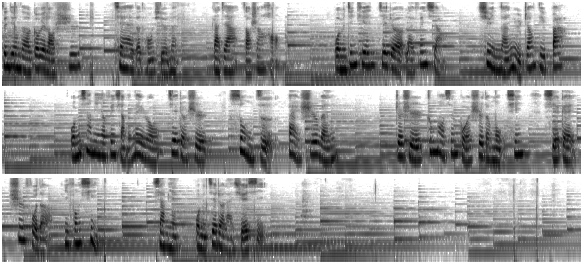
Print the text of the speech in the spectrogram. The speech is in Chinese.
尊敬的各位老师，亲爱的同学们，大家早上好。我们今天接着来分享《训男女章》第八。我们下面要分享的内容，接着是送子拜师文。这是朱茂森博士的母亲写给师傅的一封信。下面我们接着来学习。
